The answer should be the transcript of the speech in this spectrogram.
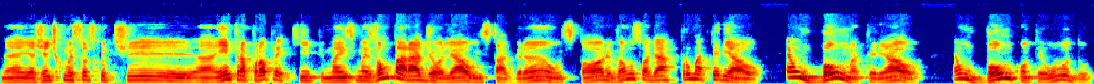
Né? E a gente começou a discutir uh, entre a própria equipe, mas, mas vamos parar de olhar o Instagram, o Story, vamos olhar para o material. É um bom material? É um bom conteúdo?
